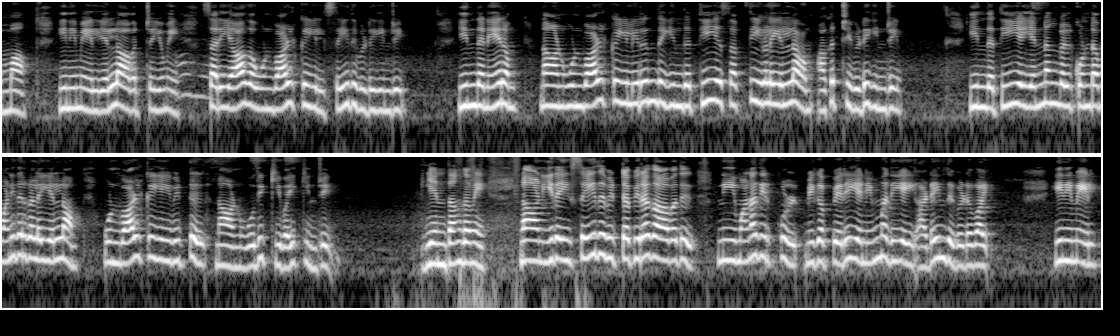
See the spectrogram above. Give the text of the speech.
அம்மா இனிமேல் எல்லாவற்றையுமே சரியாக உன் வாழ்க்கையில் செய்து விடுகின்றேன். இந்த நேரம் நான் உன் வாழ்க்கையில் இருந்து இந்த தீய சக்திகளை எல்லாம் அகற்றி விடுகின்றேன் இந்த தீய எண்ணங்கள் கொண்ட மனிதர்களை எல்லாம் உன் வாழ்க்கையை விட்டு நான் ஒதுக்கி வைக்கின்றேன். என் தங்கமே நான் இதை செய்துவிட்ட பிறகாவது நீ மனதிற்குள் மிகப்பெரிய நிம்மதியை அடைந்து விடுவாய். இனிமேல்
